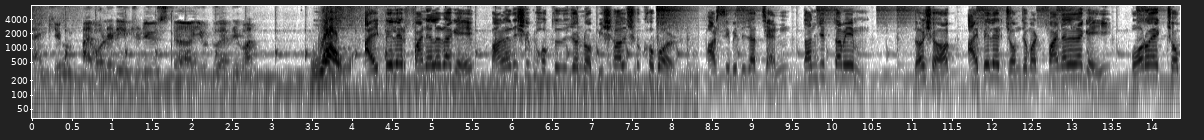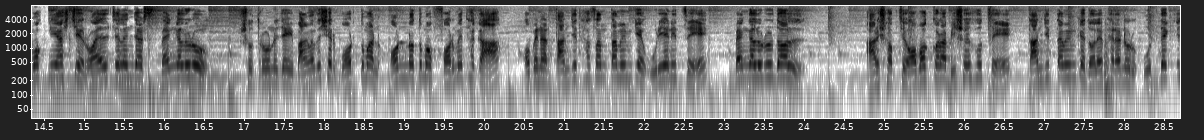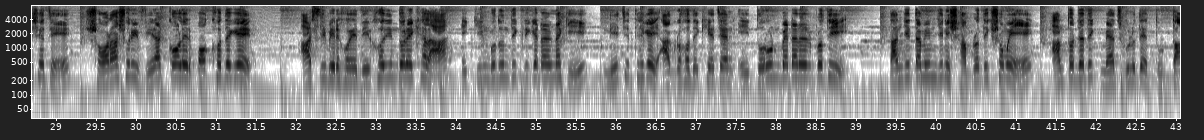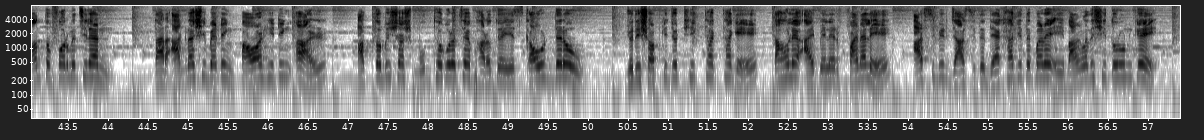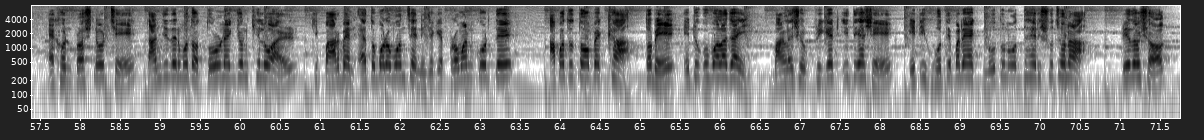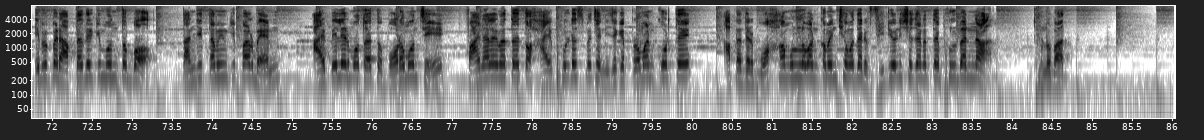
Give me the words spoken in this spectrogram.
You. I've already introduced uh, you to everyone. Wow IPL এর ফাইনালের আগে বাংলাদেশি ভক্তদের জন্য বিশাল সুখবর আরসিবিতে যাচ্ছেন তানজিদ তামিম দর্শক আইপিএল এর জমজমাট ফাইনালের আগেই বড় এক চমক নিয়ে আসছে রয়্যাল চ্যালেঞ্জার্স বেঙ্গালুরু সূত্র অনুযায়ী বাংলাদেশের বর্তমান অন্যতম ফর্মে থাকা ওপেনার তানজিদ হাসান তামিমকে উড়িয়ে নিচ্ছে বেঙ্গালুরু দল আর সবচেয়ে অবাক করা বিষয় হচ্ছে, তানজিদ তামিমকে দলে ফেরানোর উদ্যোগ এসেছে সরাসরি বিরাট কোহলির পক্ষ থেকে। আরসিবির হয়ে দীর্ঘদিন ধরে খেলা, এই কিংবদন্তি ক্রিকেটার নাকি নিচে থেকেই আগ্রহ দেখিয়েছেন এই তরুণ ব্যাটারের প্রতি। তানজিদ তামিম যিনি সাম্প্রতিক সময়ে আন্তর্জাতিক ম্যাচগুলোতে দুর্দান্ত ফর্মে ছিলেন, তার আগ্রাসী ব্যাটিং পাওয়ার হিটিং আর আত্মবিশ্বাস মুগ্ধ করেছে ভারতীয় স্কাউটদেরও। যদি সবকিছু ঠিকঠাক থাকে, তাহলে আইপিএলের ফাইনালে আরসিবির জার্সিতে দেখা যেতে পারে এই বাংলাদেশি তরুণকে। এখন প্রশ্ন উঠছে, তানজিদের মতো তরুণ একজন খেলোয়াড় কি পারবেন এত বড় মঞ্চে নিজেকে প্রমাণ করতে? আপাতত অপেক্ষা, তবে এটুকু বলা যায়, বাংলাদেশের ক্রিকেট ইতিহাসে এটি হতে পারে এক নতুন অধ্যায়ের সূচনা। প্রিয় দর্শক, এ ব্যাপারে আপনাদের কি মন্তব্য? তানজিদ তামিম কি পারবেন? আইপিএল এর মতো এত বড় মঞ্চে, ফাইনালের মতো এত হাই ভোল্টেজ ম্যাচে নিজেকে প্রমাণ করতে? আপনাদের মহামূল্যবান কমেন্টে আমাদের ভিডিও নিশ্চয় জানাতে ভুলবেন না। ধন্যবাদ।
